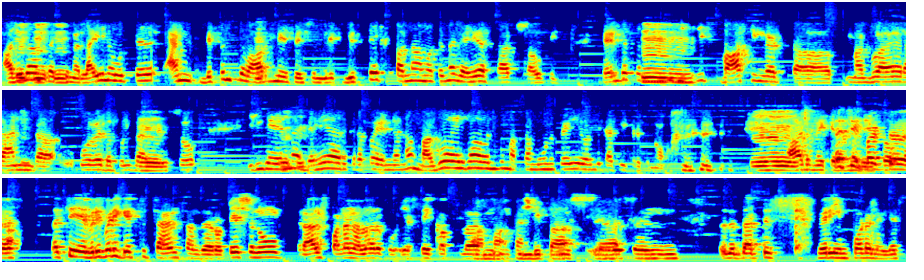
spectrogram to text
அதுதான் பிரச்சனை லைனை விட்டு and defensive organisation like mistakes பண்ணா மட்டும்தான் வெரியா start shouting barking at Maguire and back ம். is. So இங்க என்ன டெஹியா இருக்கிறப்ப என்னன்னா மகுவாயர் தான் வந்து மத்த மூணு பேரையும் வந்து கத்திட்டு இருக்கணும். ஆடு மேய்க்கிற Uh, let's say everybody gets a chance அந்த ரொட்டேஷனும் ரால்ஃப் பண்ணா நல்லா இருக்கும் எஃப்ஏ கப்ல கண்டிப்பா. That is very important I guess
